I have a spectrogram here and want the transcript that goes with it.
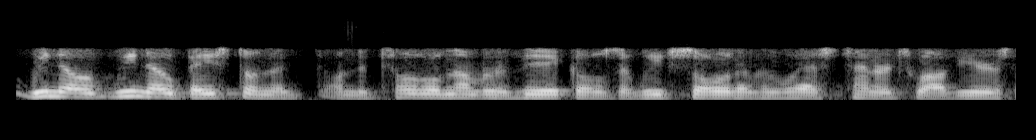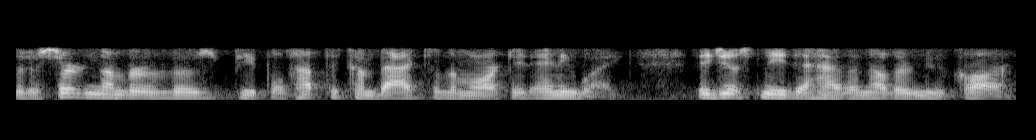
we know we know based on the on the total number of vehicles that we've sold over the last ten or twelve years that a certain number of those people have to come back to the market anyway. They just need to have another new car.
